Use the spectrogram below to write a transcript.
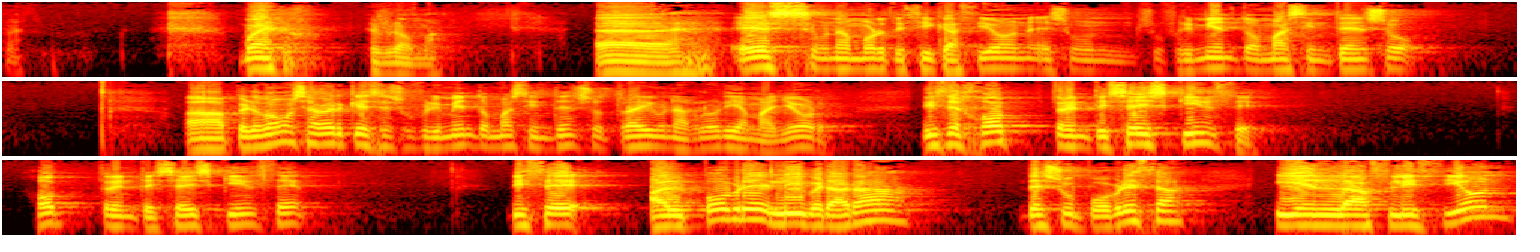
Bueno, es broma. Eh, es una mortificación, es un sufrimiento más intenso. Ah, pero vamos a ver que ese sufrimiento más intenso trae una gloria mayor. Dice Job 36.15. Job 36.15 dice, al pobre librará de su pobreza y en la aflicción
